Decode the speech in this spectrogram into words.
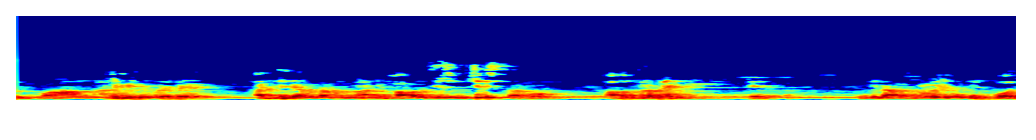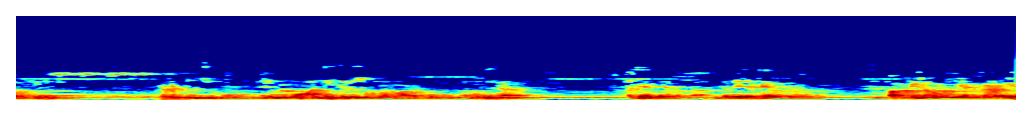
విద్వాన్ అని మీరు ఎప్పుడైతే అగ్నిదేవత మంత్రాన్ని భావన చేసి ఉచ్చరిస్తారో ఆ మంత్రమే దేవత ఎందుకంటే ఆ మంత్రంలో ఏముంది? ఓ అగ్ని నడిపించుము. నీవేమో అన్ని తెలుసుకున్న వాడము అనుందిగా అదే దేవత. ఇంకా వేరే దేవత ఏముంది కాబట్టి ఎవరు ఎక్కడ ఏ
